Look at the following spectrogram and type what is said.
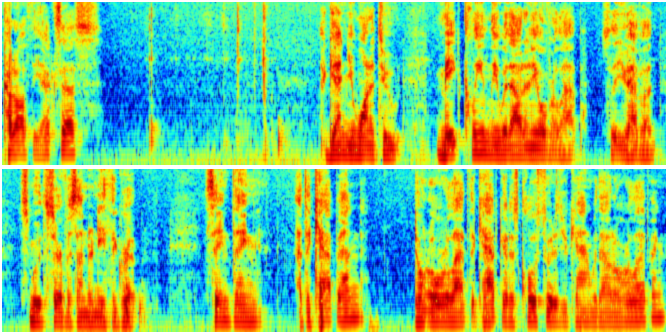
Cut off the excess. Again, you want it to mate cleanly without any overlap so that you have a smooth surface underneath the grip. Same thing at the cap end. Don't overlap the cap. Get as close to it as you can without overlapping.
